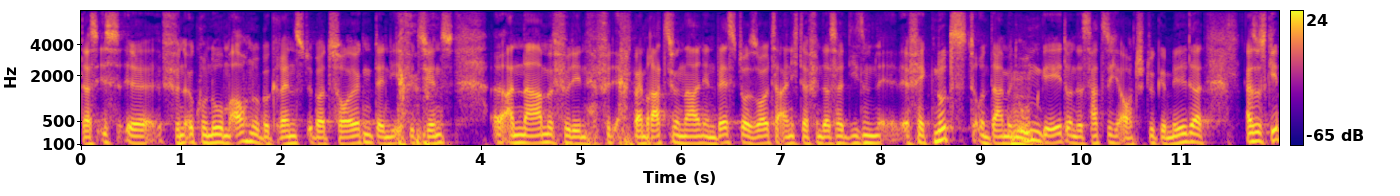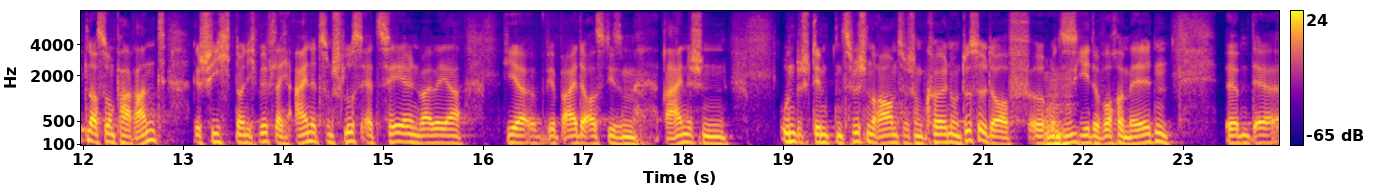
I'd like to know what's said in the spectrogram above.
Das ist äh, für einen Ökonomen auch nur begrenzt überzeugend, denn die Effizienzannahme für den, für beim rationalen Investor sollte eigentlich dafür, dass er diesen Effekt nutzt und damit mhm. umgeht. Und das hat sich auch ein Stück gemildert. Also es gibt noch so ein paar Randgeschichten und ich will vielleicht eine zum Schluss erzählen, weil wir ja hier, wir beide aus diesem rheinischen unbestimmten Zwischenraum zwischen Köln und Düsseldorf äh, uns mhm. jede Woche melden. Ähm, der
